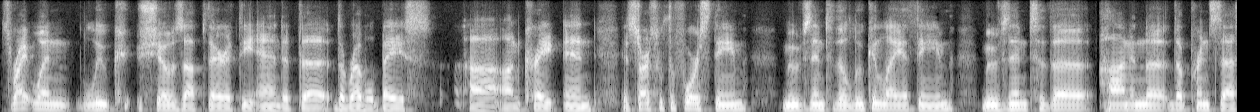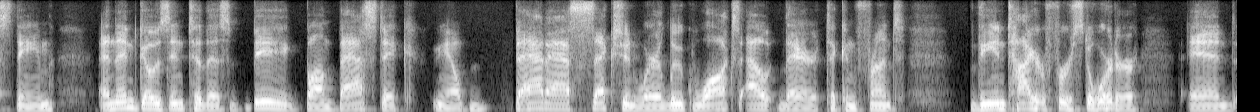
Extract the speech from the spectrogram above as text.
It's right when Luke shows up there at the end at the the Rebel base, uh, on Crait, and it starts with the Force theme, moves into the Luke and Leia theme, moves into the Han and the the Princess theme, and then goes into this big bombastic, you know, badass section where Luke walks out there to confront the entire First Order, and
